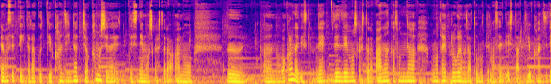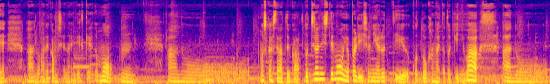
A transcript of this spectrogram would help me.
選ばせていただくっていう感じになっちゃうかもしれないですねもしかしたらあのうん、あの分からないですけどね。全然もしかしたらあなんかそんな重たいプログラムだと思ってませんでしたっていう感じであのあれかもしれないんですけれども、うん、あのもしかしたらというかどちらにしてもやっぱり一緒にやるっていうことを考えた時にはあの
